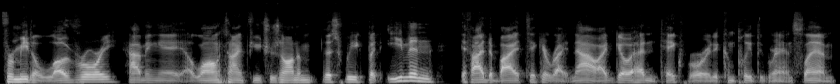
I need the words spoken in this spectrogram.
for me to love Rory having a, a long time futures on him this week, but even if I had to buy a ticket right now, I'd go ahead and take Rory to complete the Grand Slam,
